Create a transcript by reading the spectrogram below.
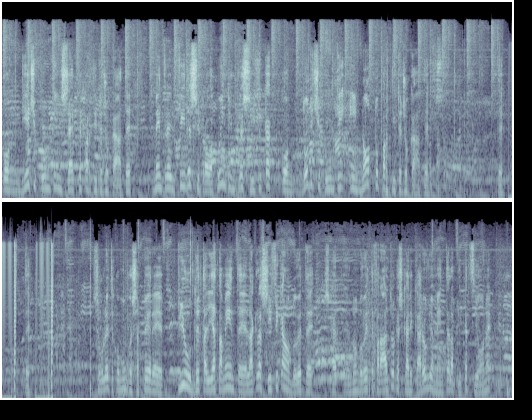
con 10 punti in 7 partite giocate mentre il Fides si trova quinto in classifica con 12 punti in 8 partite giocate. Se volete comunque sapere più dettagliatamente la classifica non dovete, non dovete fare altro che scaricare ovviamente l'applicazione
